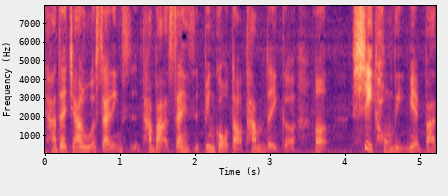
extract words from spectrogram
他在加入了赛灵思，他把赛灵思并购到他们的一个呃系统里面，把。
